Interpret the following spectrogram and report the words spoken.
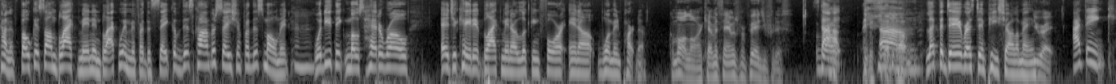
kind of focus on black men and black women for the sake of this conversation for this moment. What do you think most hetero, educated black men are looking for in a woman partner? Come on, Lauren. Kevin Samuels prepared you for this. Stop. Um, Let the dead rest in peace, Charlamagne. You're right. I think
